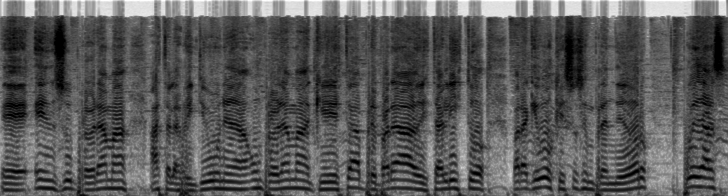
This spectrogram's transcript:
eh, en su programa hasta las 21. Un programa que está preparado y está listo para que vos, que sos emprendedor, puedas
